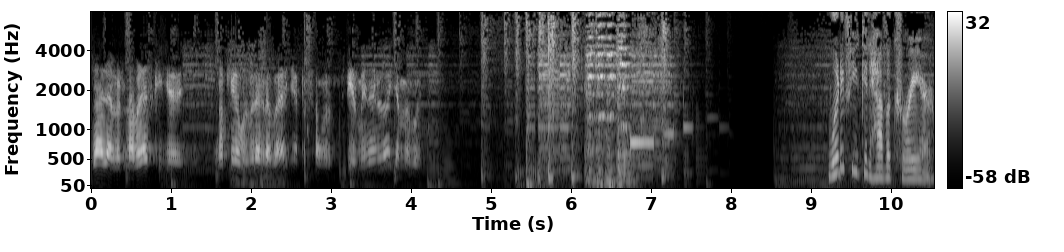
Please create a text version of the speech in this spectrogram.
Ya, la, la verdad es que ya no quiero volver a grabar. Ya, por favor, termínenlo, ya me voy. What if you could have a career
